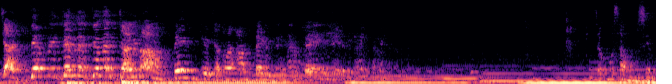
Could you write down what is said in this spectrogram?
Tu as demain, demain, demain, tu arrives en bengue, tu arrives en bengue. Ça commence à mousser un peu.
